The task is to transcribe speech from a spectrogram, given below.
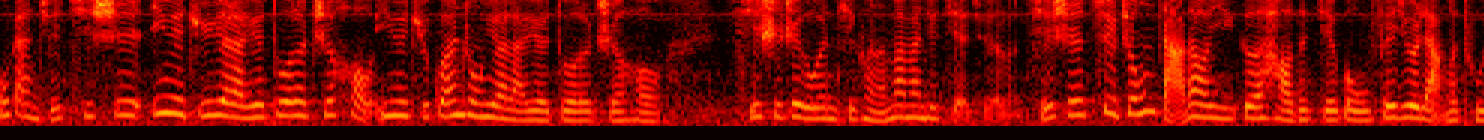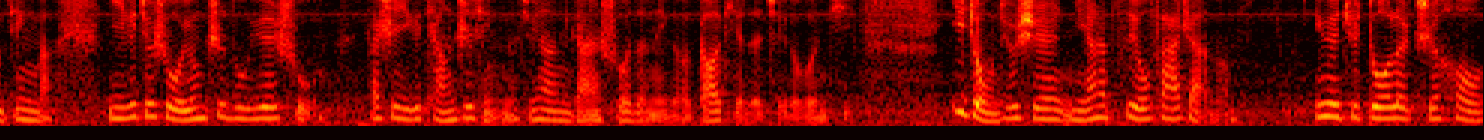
我感觉其实音乐剧越来越多了之后，音乐剧观众越来越多了之后，其实这个问题可能慢慢就解决了。其实最终达到一个好的结果，无非就是两个途径嘛，一个就是我用制度约束，它是一个强制型的，就像你刚才说的那个高铁的这个问题；一种就是你让它自由发展嘛。音乐剧多了之后，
